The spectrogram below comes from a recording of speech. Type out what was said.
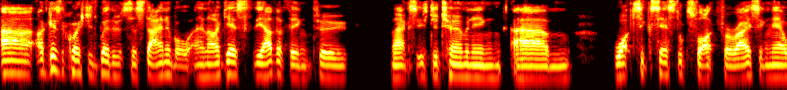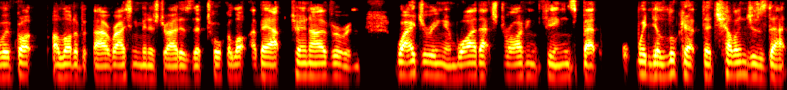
Uh, I guess the question is whether it's sustainable. And I guess the other thing too Max, is determining um, what success looks like for racing. Now, we've got a lot of uh, racing administrators that talk a lot about turnover and wagering and why that's driving things. But when you look at the challenges that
